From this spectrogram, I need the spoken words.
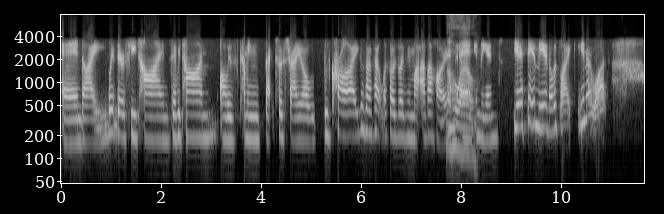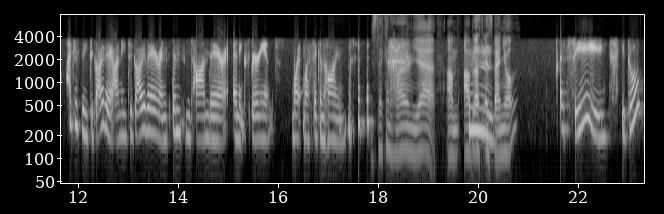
And I went there a few times. Every time I was coming back to Australia, I would cry because I felt like I was leaving my other home. Oh, wow. And in the end, yeah, in the end, I was like, you know what? I just need to go there. I need to go there and spend some time there and experience my, my second home. second home, yeah. Um, ¿Hablas mm. español? Sí. ¿Y tú?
